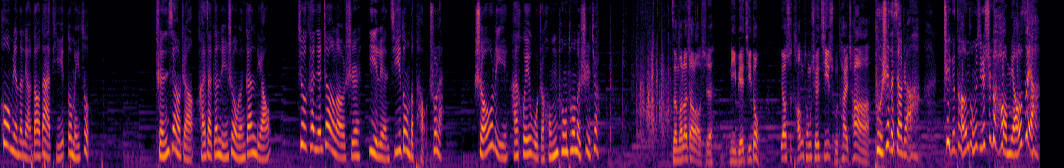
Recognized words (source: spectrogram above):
后面的两道大题都没做。陈校长还在跟林胜文干聊，就看见赵老师一脸激动的跑出来，手里还挥舞着红彤彤的试卷。怎么了，赵老师？你别激动，要是唐同学基础太差……不是的，校长，这个唐同学是个好苗子呀，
